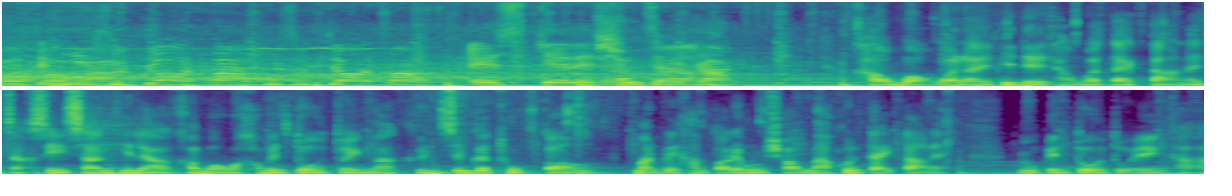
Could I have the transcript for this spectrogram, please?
คุณสุดยอดมากคุณสุดยอดมาก Let's get it แล้วเจอกัน เขาบอกว่าอะไรพี่เดย์ถามว่าแตกต่างอะไรจากซีซั่นที่แล้วเขาบอกว่าเขาเป็นตัวของตัวเองมากขึ้น ซึ่งก็ถูกต้องมันเป็นคำตอบที่ผมชอบมากคุณแตกต่างเลยหนูเป็นตัวของตัวเองค่ะ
